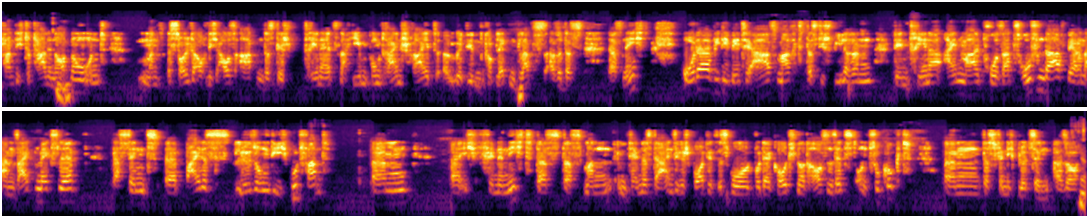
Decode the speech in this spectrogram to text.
Fand ich total in mhm. Ordnung und man, es sollte auch nicht ausarten, dass der Trainer jetzt nach jedem Punkt reinschreit äh, über den kompletten Platz. Also das, das nicht. Oder wie die WTA es macht, dass die Spielerin den Trainer einmal pro Satz rufen darf während einem Seitenwechsel. Das sind äh, beides Lösungen, die ich gut fand. Ähm, äh, ich finde nicht, dass, dass man im Tennis der einzige Sport jetzt ist, wo, wo der Coach nur draußen sitzt und zuguckt. Ähm, das finde ich Blödsinn. Also ja.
